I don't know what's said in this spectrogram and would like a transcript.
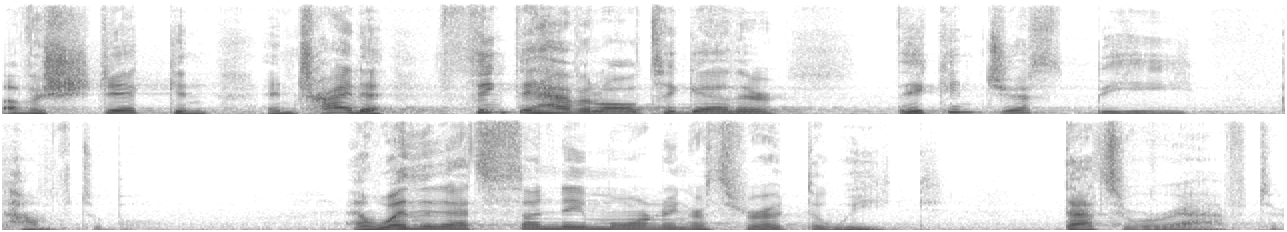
of a shtick and, and try to think they have it all together. They can just be comfortable. And whether that's Sunday morning or throughout the week, that's what we're after.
